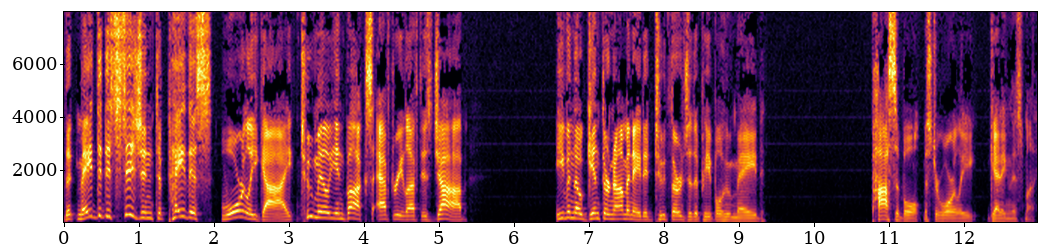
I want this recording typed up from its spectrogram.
that made the decision to pay this Worley guy 2 million bucks after he left his job even though Ginther nominated two thirds of the people who made possible Mr. Worley getting this money.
